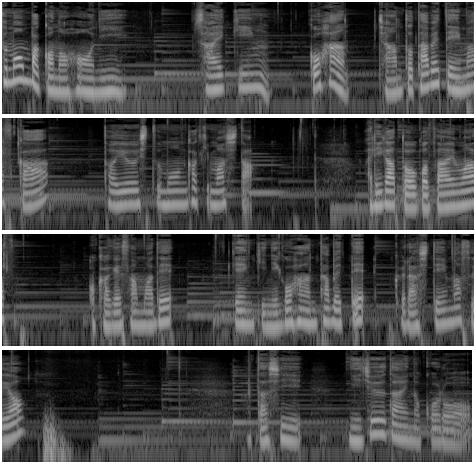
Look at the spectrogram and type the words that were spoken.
質問箱の方に最近ご飯ちゃんと食べていますか？という質問が来ました。ありがとうございます。おかげさまで元気にご飯食べて暮らしていますよ。私20代の頃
